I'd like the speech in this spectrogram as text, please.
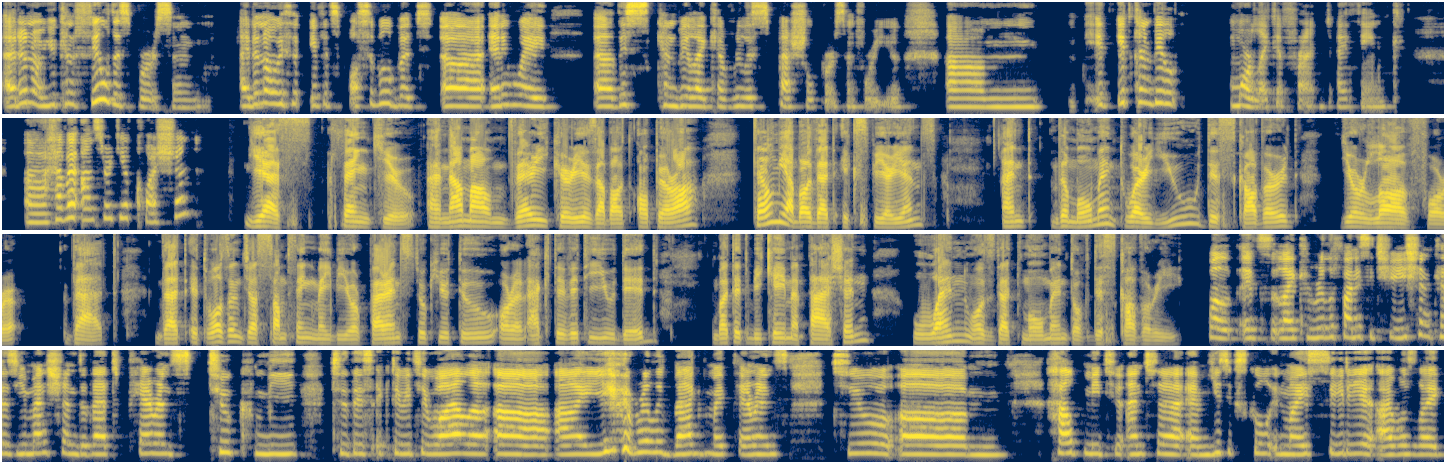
i don't know you can feel this person i don't know if if it's possible but uh anyway uh this can be like a really special person for you um it it can be more like a friend i think uh have i answered your question Yes, thank you. And now I'm very curious about opera. Tell me about that experience and the moment where you discovered your love for that, that it wasn't just something maybe your parents took you to or an activity you did, but it became a passion. When was that moment of discovery? Well, it's like a really funny situation because you mentioned that parents took me to this activity while uh, uh, I really begged my parents to um, help me to enter a music school in my city. I was like,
